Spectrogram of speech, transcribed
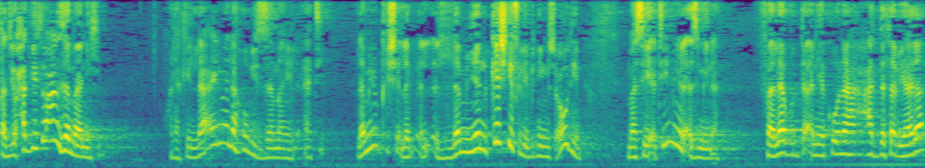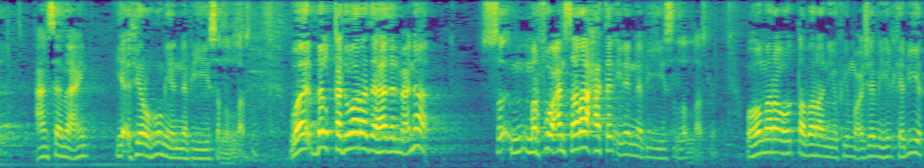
قد يحدث عن زمانه ولكن لا علم له بالزمان الآتي. لم ينكشف, لم ينكشف لابن مسعود ما سيأتي من الأزمنة. فلا بد أن يكون حدث بهذا عن سماع يأثره من النبي صلى الله عليه وسلم. بل قد ورد هذا المعنى مرفوعا صراحة إلى النبي صلى الله عليه وسلم. وهو ما رواه الطبراني في معجمه الكبير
